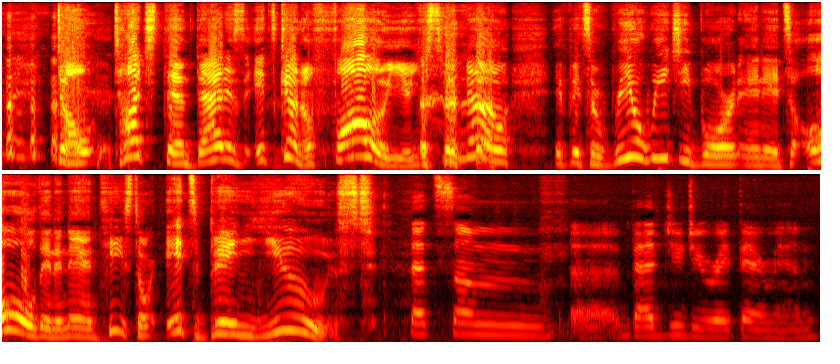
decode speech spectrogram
Don't touch them. That is, it's gonna follow you. You should know if it's a real Ouija board and it's old in an antique store, it's been used." That's some uh, bad juju right there, man.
